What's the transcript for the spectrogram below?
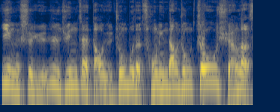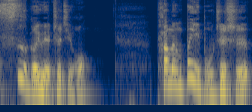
硬是与日军在岛屿中部的丛林当中周旋了四个月之久。他们被捕之时，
